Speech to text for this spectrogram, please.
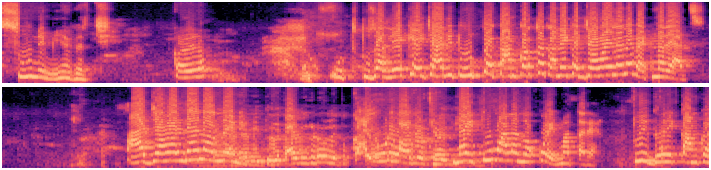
सून आहे मी या घरची. कळलं? उठ तुझा लेख यायच्या आधी तू उठतोय काम करतोय का नाही का? जेवायला नाही भेटणार आहे आज. आज जेवायला देणार नाही मी. मी तुला काय बिघडवलं तू काय एवढे माझ्यावर खेळते नाही तू मला नकोय म्हाताऱ्या. तू एक घर एक काम कर.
